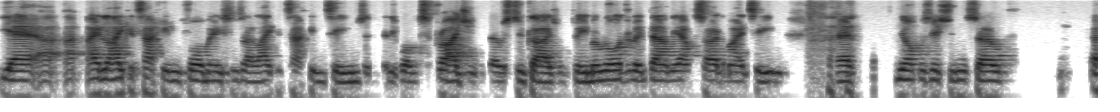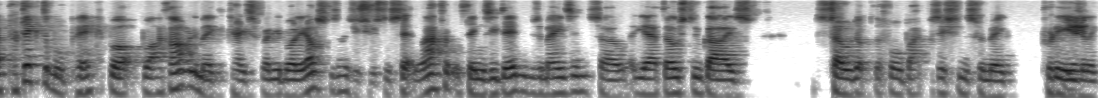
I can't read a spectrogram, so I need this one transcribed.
yeah, I, I, like attacking formations. I like attacking teams, and it won't surprise you that those two guys would be maraudering down the outside of my team, uh, the opposition. So a predictable pick, but but I can't really make a case for anybody else because I just used to sit and laugh at the things he did. He was amazing. So yeah, those two guys sewed up the fullback positions for me pretty easily.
